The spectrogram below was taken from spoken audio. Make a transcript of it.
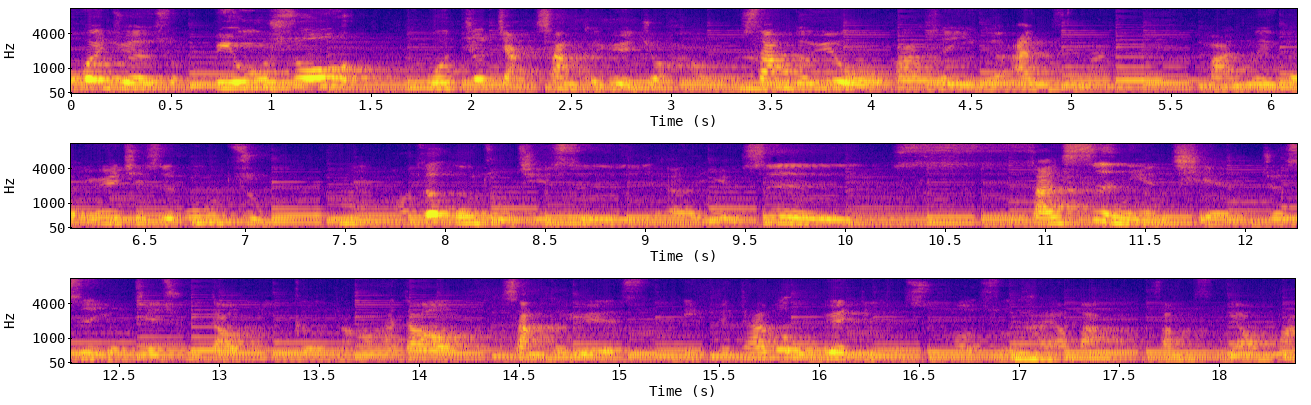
会觉得说，比如说，我就讲上个月就好了。嗯、上个月我发生一个案子蛮蛮那个，因为其实屋主，嗯，好，这屋主其实呃也是三四年前就是有接触到一个，然后他到上个月，他说五月底的时候说他要把房子要卖，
